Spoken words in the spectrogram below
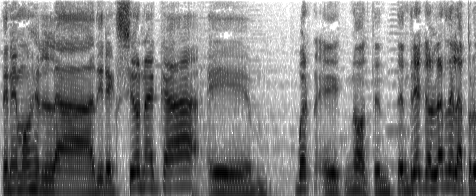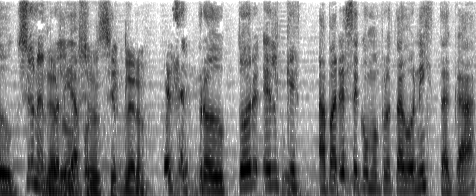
tenemos en la dirección acá, eh, bueno, no, ten- tendría que hablar de la producción en La realidad. producción, sí, claro. es el productor el que aparece como protagonista acá,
